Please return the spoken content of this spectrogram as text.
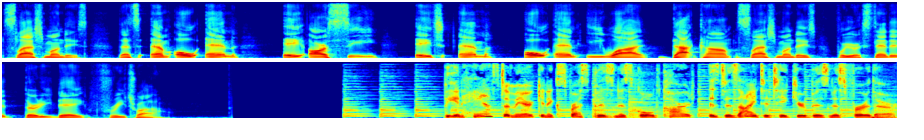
slash Mondays. That's M O N A R C H M O N E Y dot com slash Mondays for your extended 30 day free trial. The Enhanced American Express Business Gold Card is designed to take your business further.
